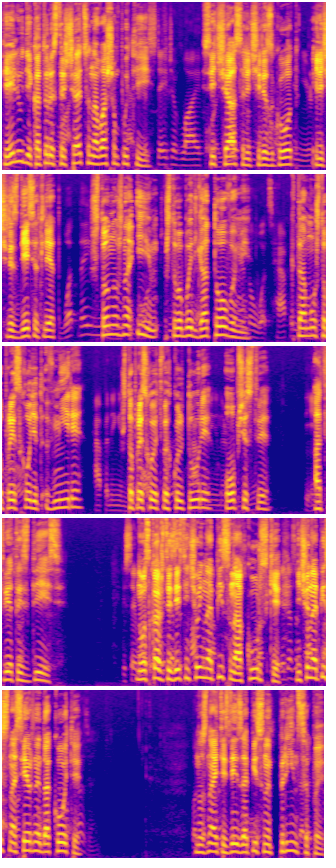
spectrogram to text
Те люди, которые встречаются на вашем пути, сейчас или через год, или через 10 лет, что нужно им, чтобы быть готовыми к тому, что происходит в мире, что происходит в их культуре, обществе? Ответы здесь. Но вы скажете, здесь ничего не написано о Курске, ничего не написано о Северной Дакоте. Но знаете, здесь записаны принципы,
